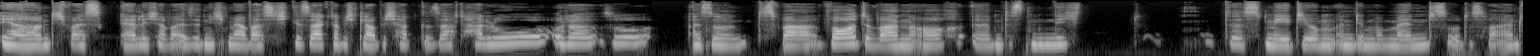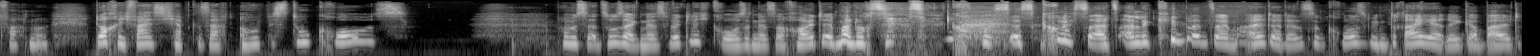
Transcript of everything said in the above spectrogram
Ja, und ich weiß ehrlicherweise nicht mehr, was ich gesagt habe. Ich glaube, ich habe gesagt Hallo oder so. Also das war Worte waren auch ähm, das nicht das Medium in dem Moment. So, das war einfach nur. Doch, ich weiß, ich habe gesagt, oh, bist du groß? Man muss dazu sagen, der ist wirklich groß und der ist auch heute immer noch sehr, sehr groß. Er ist größer als alle Kinder in seinem Alter. Der ist so groß wie ein Dreijähriger bald.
